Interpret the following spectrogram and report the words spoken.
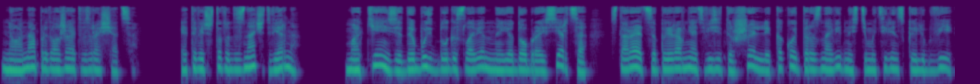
Но она продолжает возвращаться. Это ведь что-то да значит, верно? Маккензи, да будет благословенно ее доброе сердце, старается приравнять визиты Шелли к какой-то разновидности материнской любви,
